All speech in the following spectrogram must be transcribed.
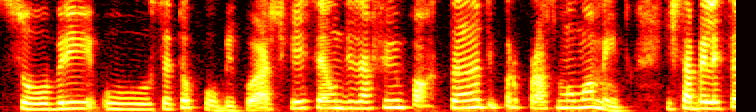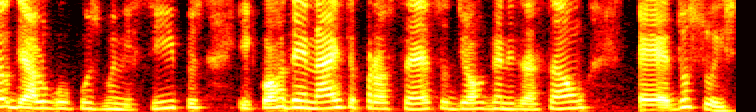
sobre o setor público. Eu acho que esse é um desafio importante para o próximo momento. Estabelecer o diálogo com os municípios e coordenar esse processo de organização é, do SUS.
